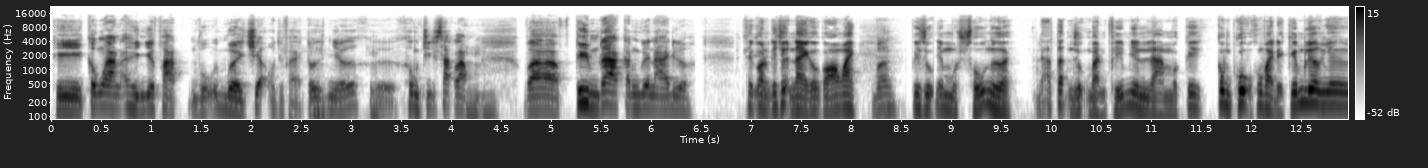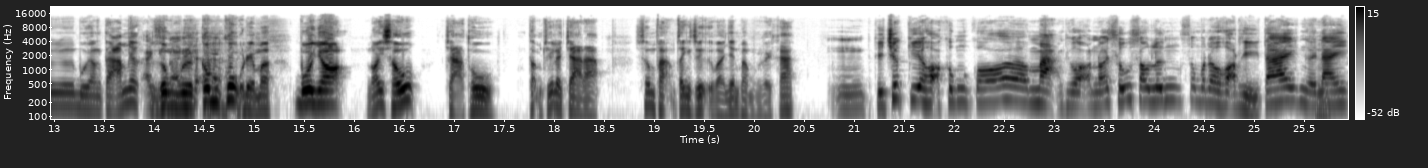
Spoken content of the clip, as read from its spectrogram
thì công an đã hình như phạt vụ 10 triệu thì phải tôi ừ. nhớ không chính xác lắm và tìm ra căn nguyên ai đưa thế còn cái chuyện này có có không anh vâng ví dụ như một số người đã tận dụng bàn phím như làm một cái công cụ không phải để kiếm lương như bùi hàng tám nhé dùng nói. công cụ để mà bôi nhọ nói xấu trả thù thậm chí là trà đạp xâm phạm danh dự và nhân phẩm của người khác thì trước kia họ không có mạng thì họ nói xấu sau lưng xong bắt đầu họ rỉ tai người ừ, này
